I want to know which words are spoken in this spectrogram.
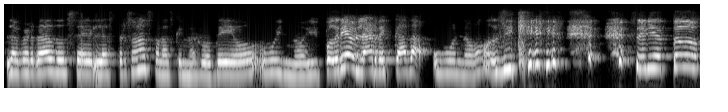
la verdad, o sea, las personas con las que me rodeo, uy, no, y podría hablar de cada uno, así que sería todo,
